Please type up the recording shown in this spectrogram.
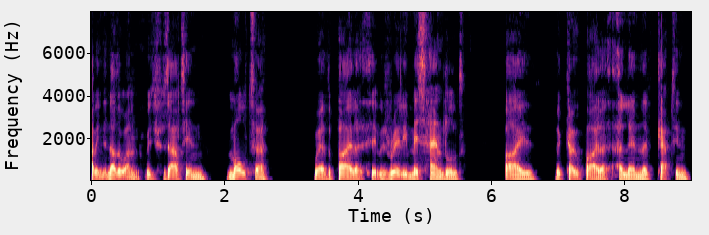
I mean another one which was out in Malta where the pilot it was really mishandled by the co-pilot and then the captain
